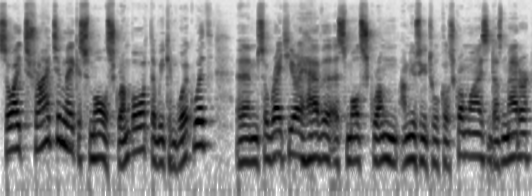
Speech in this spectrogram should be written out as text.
So I tried to make a small Scrum board that we can work with. Um, so right here I have a, a, small Scrum, I'm using a tool called Scrumwise, it doesn't matter.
